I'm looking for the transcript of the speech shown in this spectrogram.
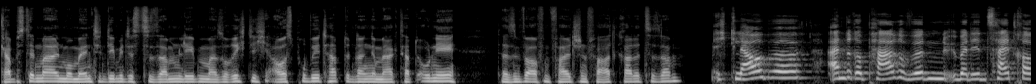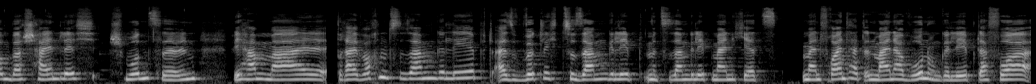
Gab es denn mal einen Moment, in dem ihr das Zusammenleben mal so richtig ausprobiert habt und dann gemerkt habt, oh nee, da sind wir auf dem falschen Pfad gerade zusammen? Ich glaube, andere Paare würden über den Zeitraum wahrscheinlich schmunzeln. Wir haben mal drei Wochen zusammengelebt, also wirklich zusammengelebt. Mit zusammengelebt meine ich jetzt, mein Freund hat in meiner Wohnung gelebt. Davor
